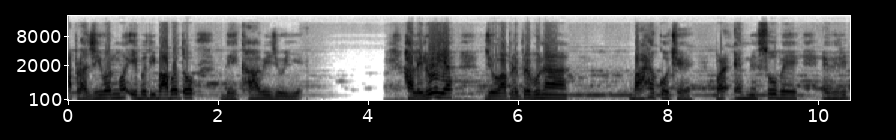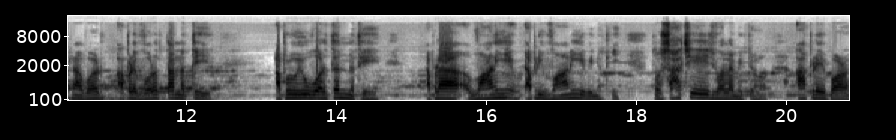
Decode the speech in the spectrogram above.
આપણા જીવનમાં એ બધી બાબતો દેખાવી જોઈએ. હાલે જો આપણે પ્રભુના બાળકો છે, પણ એમને શોભે એવી રીતના વર્ત આપણે વર્તતા નથી. આપણું એવું વર્તન નથી. આપણા વાણી, આપણી વાણી એવી નથી. તો સાચે જ વાલા મિત્રો, આપણે પણ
